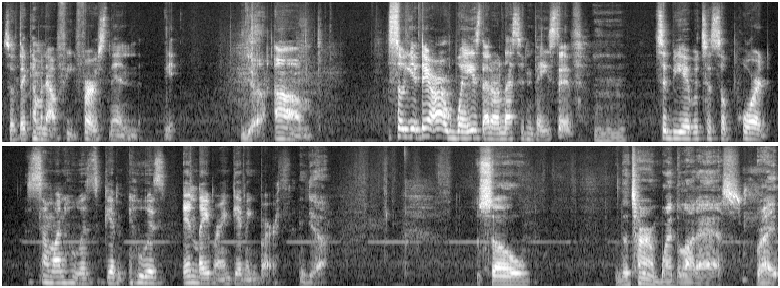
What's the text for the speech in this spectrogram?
So if they're coming out feet first, then yeah. Yeah. Uh, So yeah, there are ways that are less invasive to be able to support someone who is giv who is in labor and giving birth. Yeah. So, the term wipe a lot of ass, right?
